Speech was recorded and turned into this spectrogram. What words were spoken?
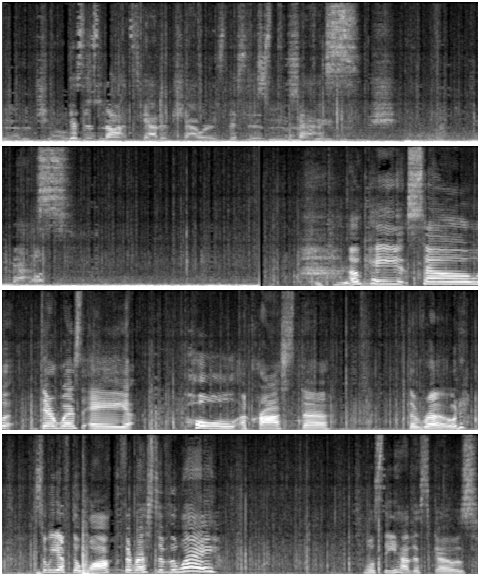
Scattered showers. This is not scattered showers. This is, This is mess. deluge. Mess. Okay, so there was a pole across the the road, so we have to walk the rest of the way. We'll see how this goes.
